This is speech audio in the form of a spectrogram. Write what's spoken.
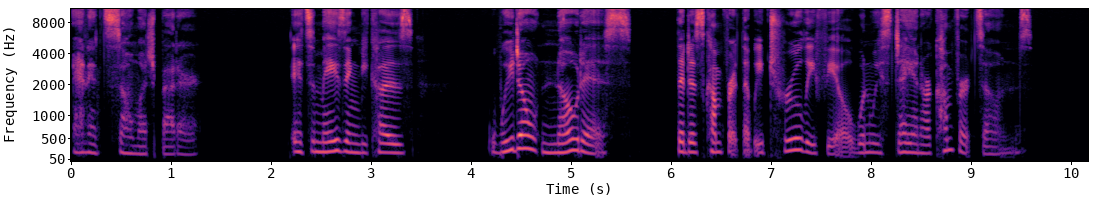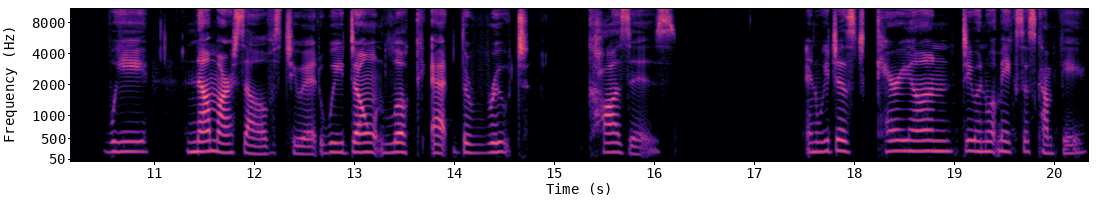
and it's so much better. It's amazing because we don't notice the discomfort that we truly feel when we stay in our comfort zones. We numb ourselves to it. We don't look at the root causes. And we just carry on doing what makes us comfy,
